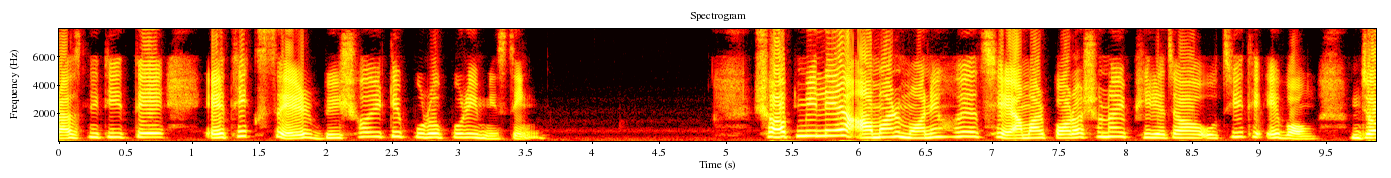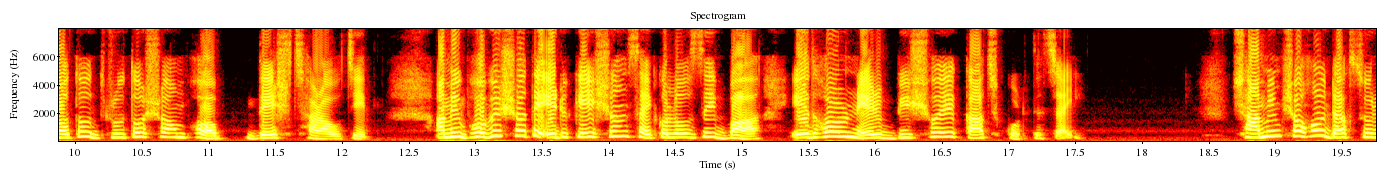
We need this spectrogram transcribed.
রাজনীতিতে এথিক্সের বিষয়টি পুরোপুরি মিসিং সব মিলিয়ে আমার মনে হয়েছে আমার পড়াশোনায় ফিরে যাওয়া উচিত এবং যত দ্রুত সম্ভব দেশ ছাড়া উচিত। আমি ভবিষ্যতে এডুকেশন সাইকোলজি বা এ ধরনের বিষয়ে কাজ করতে চাই। শামীম সহ ডাকসুর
